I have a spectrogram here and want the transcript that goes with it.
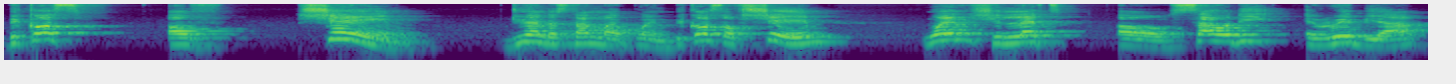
because of shame. Do you understand my point? Because of shame when she left uh, saudi arabia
